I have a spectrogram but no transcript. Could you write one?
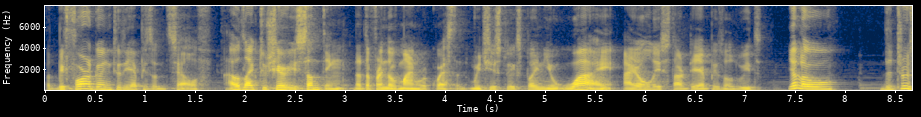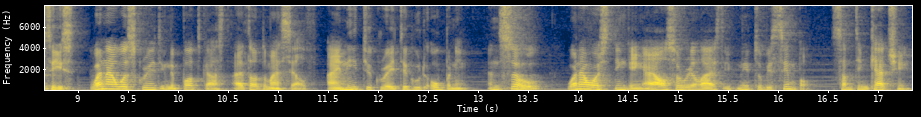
But before going to the episode itself, I would like to share you something that a friend of mine requested, which is to explain you why I always start the episode with YHELLO. The truth is, when I was creating the podcast, I thought to myself, I need to create a good opening. And so, when I was thinking, I also realized it needs to be simple, something catchy.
